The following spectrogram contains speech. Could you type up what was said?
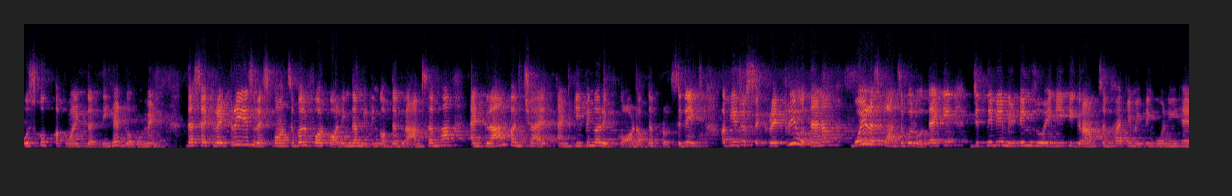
उसको अपॉइंट करती है government the secretary is responsible for calling the meeting of the Gram Sabha and Gram panchayat and keeping a record of the proceedings अब ये जो सेक्रेटरी होता है ना, वो ही रिस्पॉन्सिबल होता है कि जितनी भी मीटिंग्स होगी कि ग्राम सभा की मीटिंग होनी है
